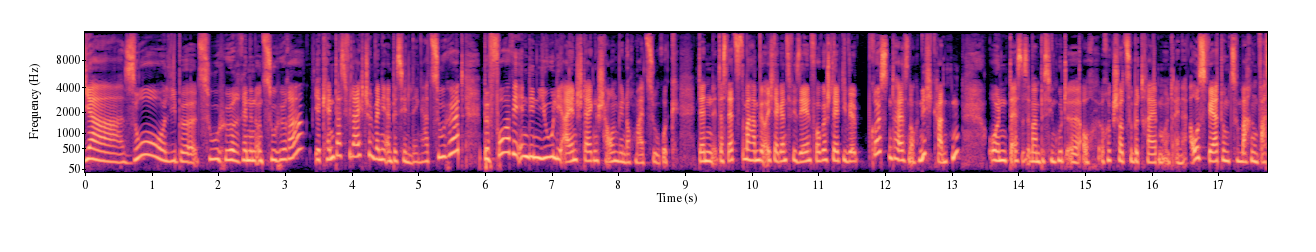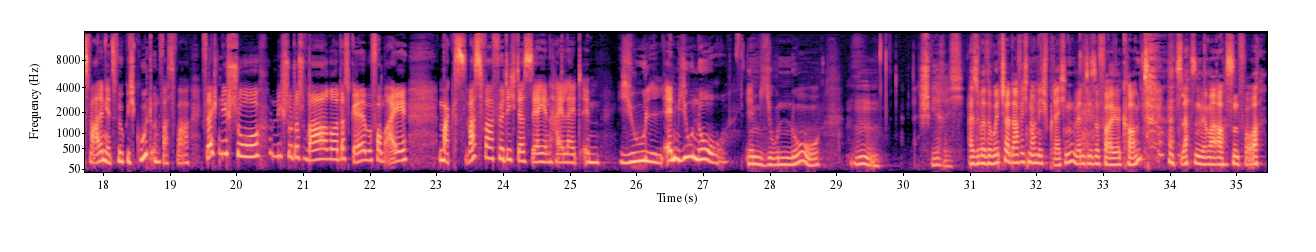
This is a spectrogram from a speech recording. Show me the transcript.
Ja, so, liebe Zuhörerinnen und Zuhörer, ihr kennt das vielleicht schon, wenn ihr ein bisschen länger zuhört. Bevor wir in den Juli einsteigen, schauen wir nochmal zurück. Denn das letzte Mal haben wir euch ja ganz viele Serien vorgestellt, die wir größtenteils noch nicht kannten. Und da ist es immer ein bisschen gut, äh, auch Rückschau zu betreiben und eine Auswertung zu machen. Was war denn jetzt wirklich gut und was war vielleicht nicht so, nicht so das Wahre, das Gelbe vom Ei. Max, was war für dich das Serienhighlight im Juli, im Juno? Im Juno? Hm, schwierig. Also über The Witcher darf ich noch nicht sprechen, wenn diese Folge kommt. Das lassen wir mal außen vor.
